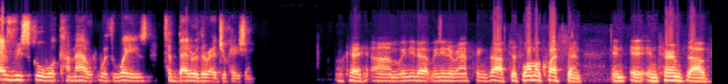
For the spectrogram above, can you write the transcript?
every school will come out with ways to better their education. Okay, um, we need to we need to wrap things up. Just one more question in in terms of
